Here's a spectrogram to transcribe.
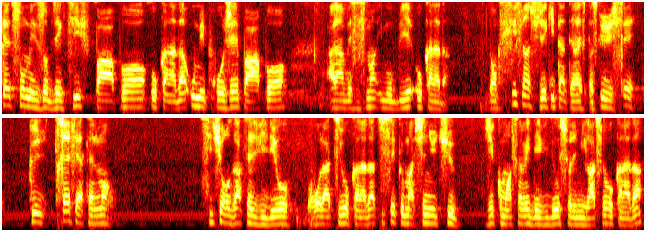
quels sont mes objectifs par rapport au Canada ou mes projets par rapport à l'investissement immobilier au Canada. Donc si c'est un sujet qui t'intéresse, parce que je sais que très certainement, si tu regardes cette vidéo relative au Canada, tu sais que ma chaîne YouTube, j'ai commencé avec des vidéos sur l'immigration au Canada.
